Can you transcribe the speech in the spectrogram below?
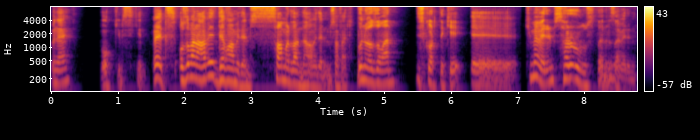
Bu ne? Bok gibi skin. Evet o zaman abi devam edelim. Summer'dan devam edelim bu sefer. Bunu o zaman Discord'daki eee, kime verelim? Sarı Rubuslarımıza verelim.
